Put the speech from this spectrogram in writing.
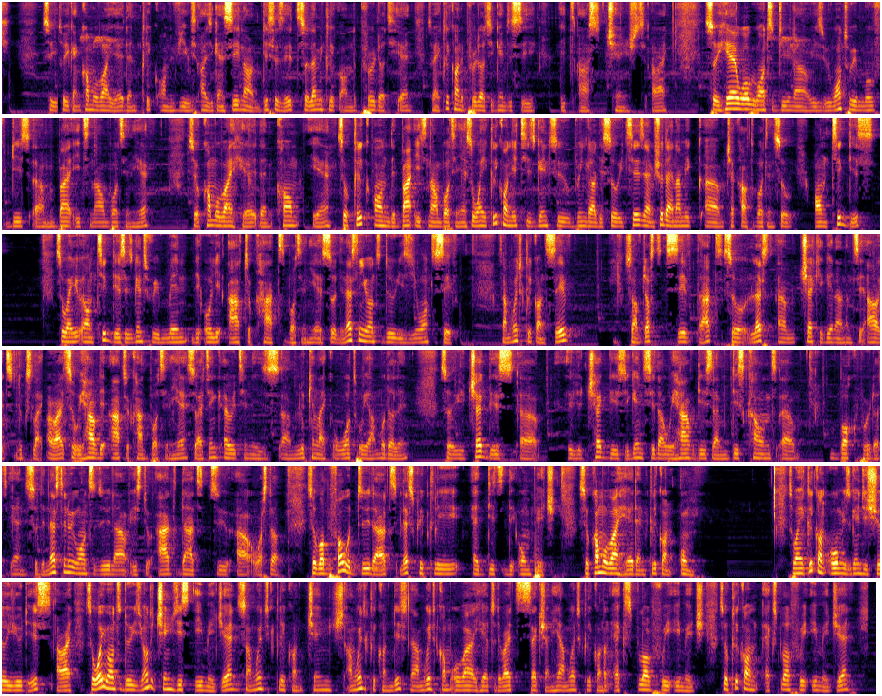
so, so you can come over here then click on view. As you can see now this is it. So let me click on the product here. So I click on the product you're going to see it has changed all right? So here what we want to do now is we want to remove this um, buy it now button here. So come over here then come here. So click on the buy it now button here. So when you click on it it's going to bring out this so it says um, show dynamic um, checkout button. So untick this so when you untick this it's going to remain the only add to cart button here. So the next thing you want to do is you want to save. So i'm going to click on save. So i've just saved that. So let's um, check again and see how it looks like. All right so we have the add to cart button here. So i think everything is um, looking like what we are modeling. So you check this uh, if you check this you can see that we have this um, discount um, bulk product here so the next thing we want to do now is to add that to our store so but before we do that let's quickly edit the home page so come over here and click on home so when you click on home, it's going to show you this. All right. So what you want to do is you want to change this image. Yeah. So I'm going to click on change. I'm going to click on this. Now I'm going to come over here to the right section here. I'm going to click on explore free image. So click on explore free image. Yeah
